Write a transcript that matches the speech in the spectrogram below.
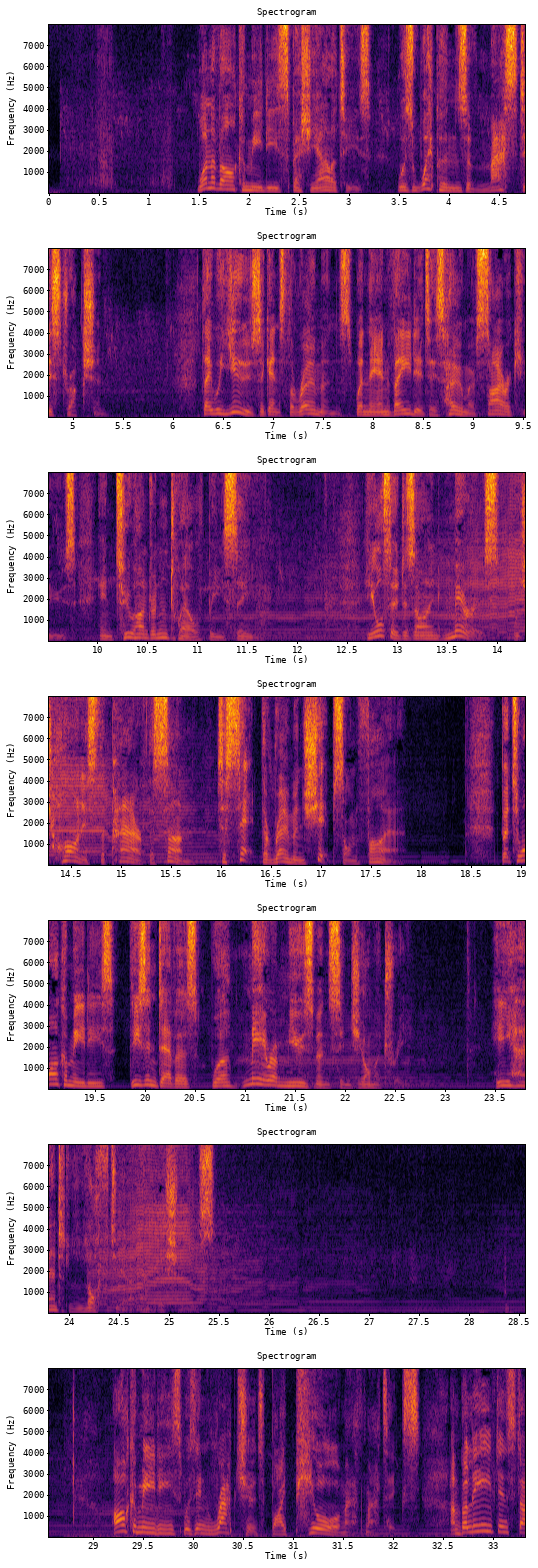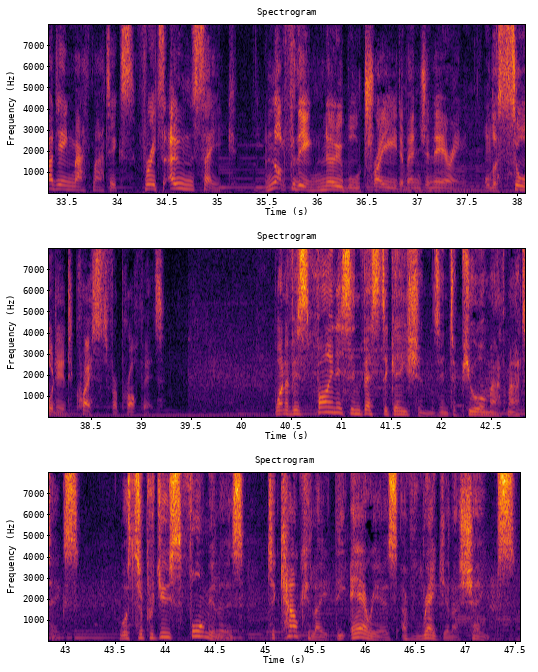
One of Archimedes' specialities was weapons of mass destruction. They were used against the Romans when they invaded his home of Syracuse in 212 BC. He also designed mirrors which harnessed the power of the sun to set the Roman ships on fire. But to Archimedes, these endeavours were mere amusements in geometry. He had loftier ambitions. Archimedes was enraptured by pure mathematics and believed in studying mathematics for its own sake and not for the ignoble trade of engineering or the sordid quest for profit. One of his finest investigations into pure mathematics was to produce formulas to calculate the areas of regular shapes.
